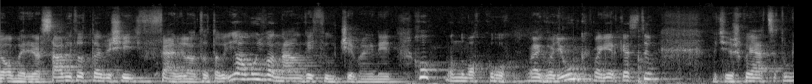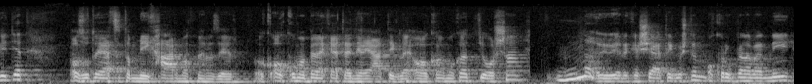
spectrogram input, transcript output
amerira számítottam, és így felvillantottam, hogy ja, amúgy van nálunk egy Future Magnet. Ho, mondom, akkor meg vagyunk, megérkeztünk, úgyhogy akkor játszottunk egyet. Azóta játszottam még hármat, mert azért akkor már bele kell tenni a játék alkalmakat gyorsan. Nagyon érdekes játék, most nem akarok belemenni,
